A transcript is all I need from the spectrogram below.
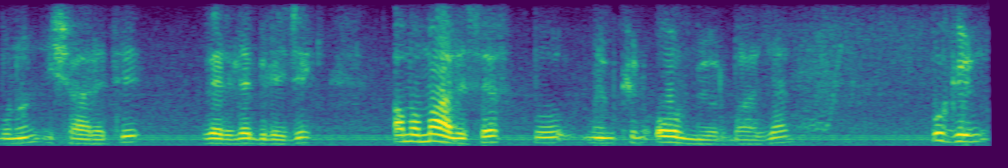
Bunun işareti verilebilecek. Ama maalesef bu mümkün olmuyor bazen. Bugün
